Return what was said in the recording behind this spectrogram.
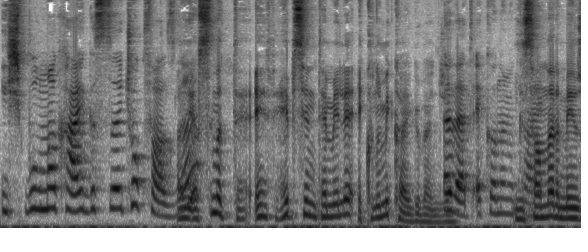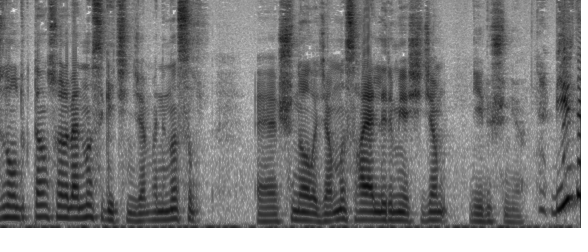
iş bulma kaygısı çok fazla. Hani aslında te- e- hepsinin temeli ekonomik kaygı bence. Evet ekonomik kaygı. İnsanlar mezun olduktan sonra ben nasıl geçineceğim? Hani nasıl e, şunu alacağım, nasıl hayallerimi yaşayacağım diye düşünüyor. Bir de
